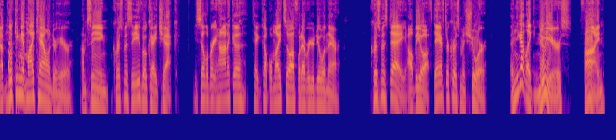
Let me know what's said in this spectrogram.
I'm looking at my calendar here. I'm seeing Christmas Eve. Okay, check. You celebrate Hanukkah, take a couple nights off, whatever you're doing there. Christmas Day, I'll be off. Day after Christmas, sure. And you got like New Year's, fine.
